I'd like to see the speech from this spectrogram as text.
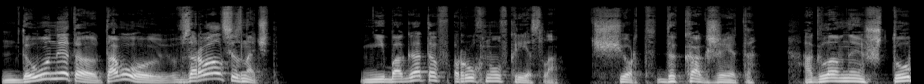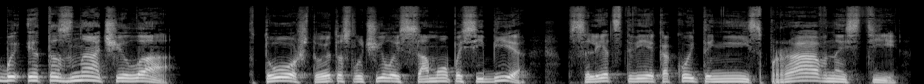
«Да он это, того, взорвался, значит?» Небогатов рухнул в кресло. «Черт, да как же это? А главное, что бы это значило?» В то, что это случилось само по себе, вследствие какой-то неисправности –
